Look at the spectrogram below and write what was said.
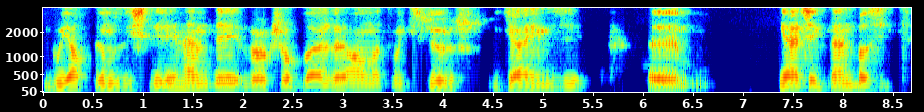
bu yaptığımız işleri hem de workshoplarla anlatmak istiyoruz hikayemizi. Ee, gerçekten basit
